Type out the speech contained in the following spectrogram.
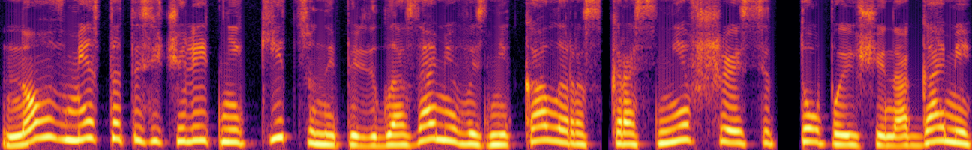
Но вместо тысячелетней Кицуны перед глазами возникала раскрасневшаяся, топающая ногами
